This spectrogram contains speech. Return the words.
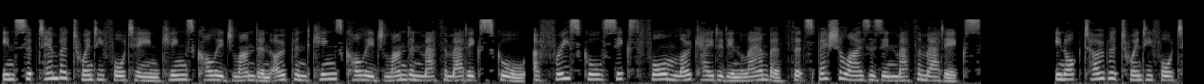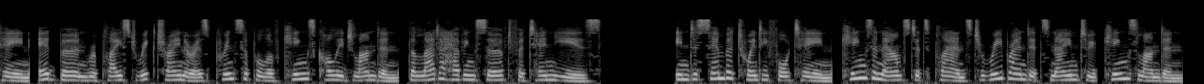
In September 2014 King's College London opened King's College London Mathematics School, a free school sixth form located in Lambeth that specialises in mathematics. In October 2014, Ed Byrne replaced Rick Trainor as principal of King's College London, the latter having served for 10 years. In December 2014, King's announced its plans to rebrand its name to King's London.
